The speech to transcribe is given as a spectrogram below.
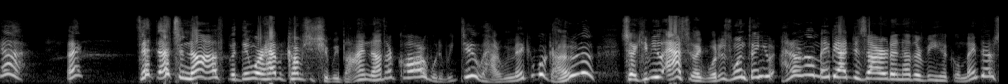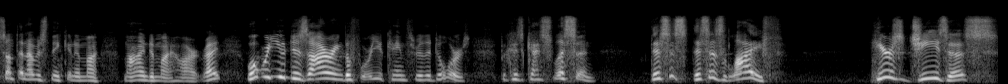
yeah. Right? That, that's enough, but then we're having conversations. Should we buy another car? What do we do? How do we make it work? I don't know. So if you ask me, like, what is one thing you, I don't know, maybe I desired another vehicle. Maybe that was something I was thinking in my mind and my heart, right? What were you desiring before you came through the doors? Because guys, listen, this is, this is life. Here's Jesus,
